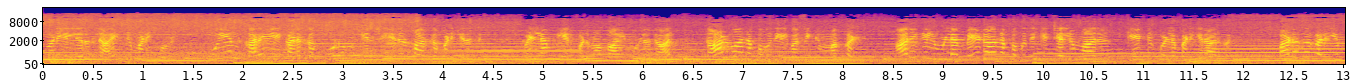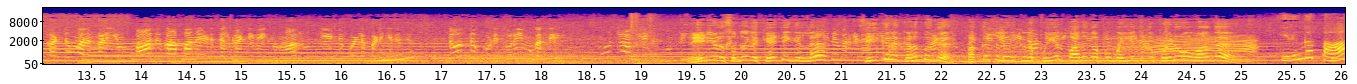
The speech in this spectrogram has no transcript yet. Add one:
மணியில் இருந்து ஐந்து மணிக்குள் புயல் கரையை கடக்கக்கூடும் என்று எதிர்பார்க்கப்படுகிறது. வெள்ளம் ஏற்படும் அபாயம் உள்ளதால் தாழ்வான பகுதியில் வசிக்கும் மக்கள் அருகில் உள்ள மேடான பகுதிக்கு செல்லுமாறு கேட்டுக் கொள்ளப்படுகிறார்கள். படகுகளையும் கட்டுமரங்களையும் பாதுகாப்பான இடத்தில் கட்டி வைக்குமாறும் கேட்டுக் கொள்ளப்படுகிறது. தூத்துக்குடி துறைமுகத்தில் ரேடியோல சொன்னதை கேட்டீங்கல்ல? சீக்கிரம் கிளம்புங்க. பக்கத்துல இருக்கிற புயல் பாதுகாப்பு மையத்துக்கு போயிடுவோம் வாங்க. இருங்கப்பா.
